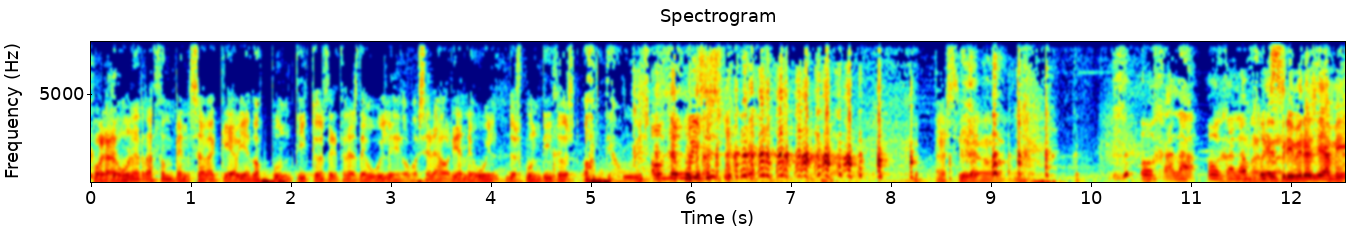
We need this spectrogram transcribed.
por alguna razón pensaba que había dos puntitos detrás de Will y digo, pues era Ori and the Will, dos puntitos, of the Will. Of the Wisps. Ha sido... ojalá, ojalá Vale, fuese. El primero se llame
